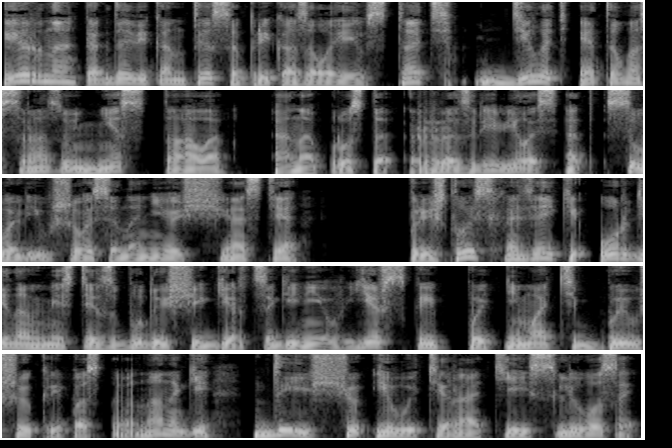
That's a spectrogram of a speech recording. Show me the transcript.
Эрна, когда Викантесса приказала ей встать, делать этого сразу не стала. Она просто разревелась от свалившегося на нее счастья. Пришлось хозяйке ордена вместе с будущей герцогиней Вьежской поднимать бывшую крепостную на ноги, да еще и вытирать ей слезы.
